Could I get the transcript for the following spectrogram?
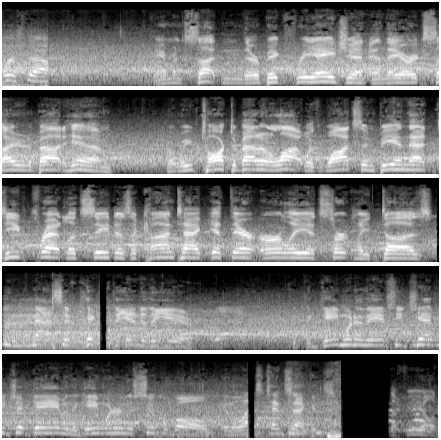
First down. Cameron Sutton, their big free agent, and they are excited about him. But we've talked about it a lot with Watson being that deep threat. Let's see, does the contact get there early? It certainly does. Massive kick at the end of the year. the game winner in the AFC Championship game and the game winner in the Super Bowl in the last 10 seconds. The field,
